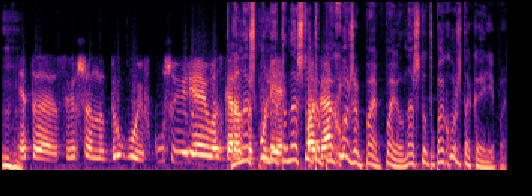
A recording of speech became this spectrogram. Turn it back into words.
Угу. Это совершенно другой вкус, уверяю вас, гораздо а на что, более Это на что-то похоже, Павел? На что-то похоже такая репа?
